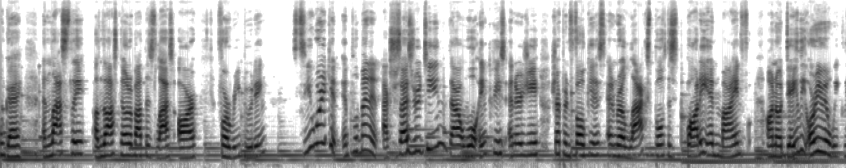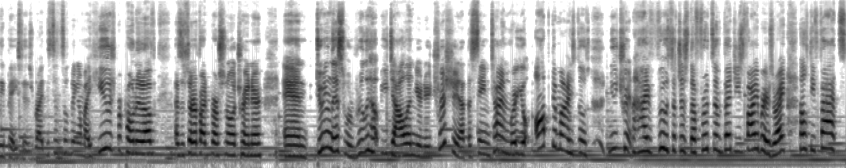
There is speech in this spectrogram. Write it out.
Okay. And lastly, a last note about this last R for rebooting See where you can implement an exercise routine that will increase energy, sharpen focus, and relax both the body and mind on a daily or even weekly basis, right? This is something I'm a huge proponent of as a certified personal trainer. And doing this will really help you dial in your nutrition at the same time where you'll optimize those nutrient high foods such as the fruits and veggies, fibers, right? Healthy fats,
